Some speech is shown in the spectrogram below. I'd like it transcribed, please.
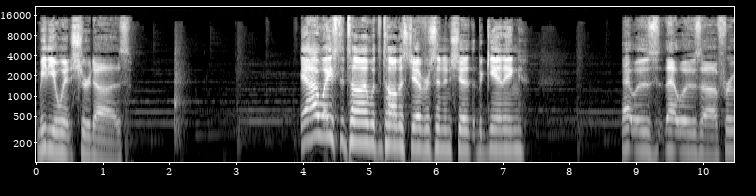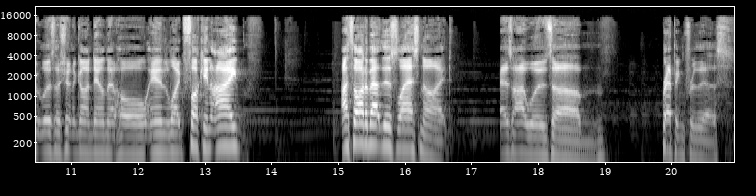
media winch sure does yeah i wasted time with the thomas jefferson and shit at the beginning that was that was uh fruitless i shouldn't have gone down that hole and like fucking i i thought about this last night as i was um prepping for this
